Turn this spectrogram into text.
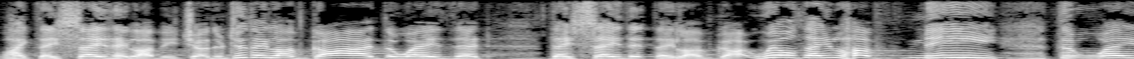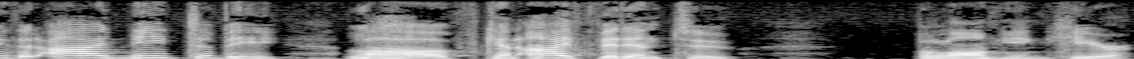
Like they say they love each other. Do they love God the way that they say that they love God? Will they love me the way that I need to be loved? Can I fit into belonging here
